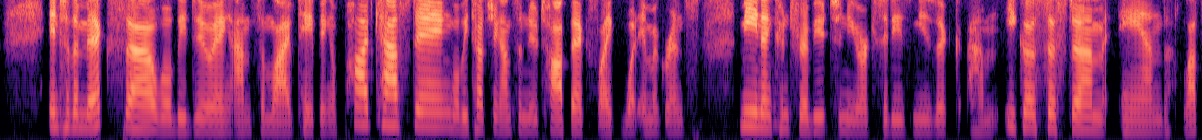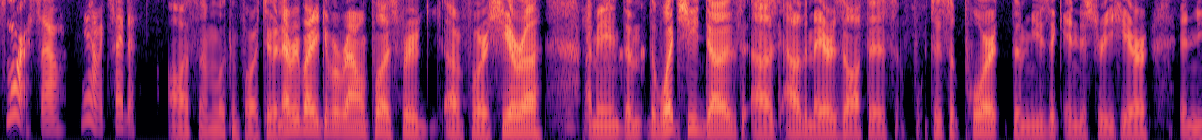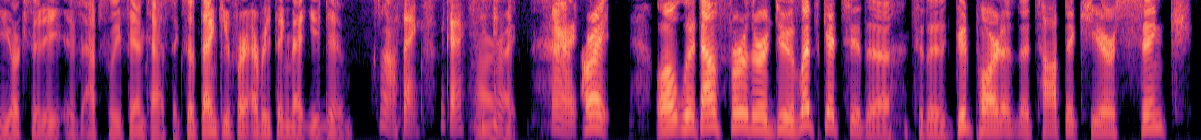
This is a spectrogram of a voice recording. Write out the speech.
into the mix. Uh, we'll be doing um, some live taping of podcasting. We'll be touching on some new topics like what immigrants mean and contribute to New York City's music um, ecosystem and lots more. So, yeah, I'm excited. Awesome. Looking forward to it. And everybody give a round of applause for uh, for Shira. I mean, the the what she does uh, out of the mayor's office f- to support the music industry here in New York City is absolutely fantastic. So thank you for everything that you do. Oh, thanks. Okay. All right. All right. All right. Well, without further ado, let's get to the to the good part of the topic here. Sync.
